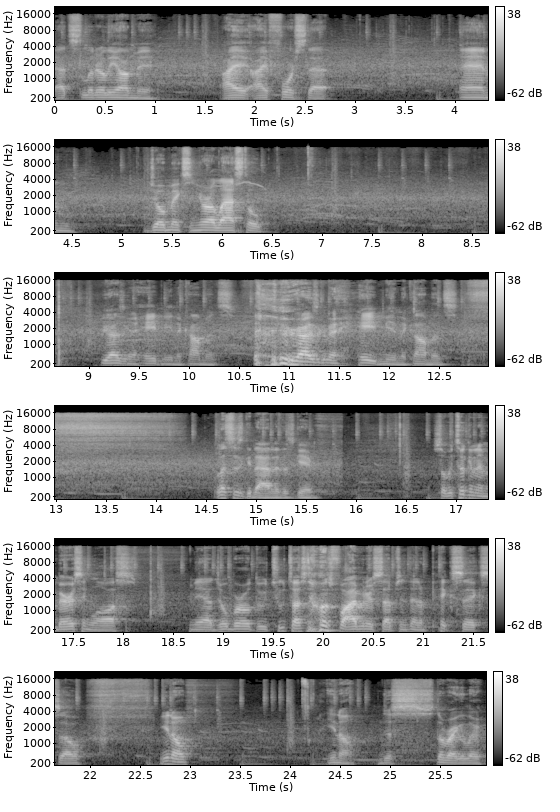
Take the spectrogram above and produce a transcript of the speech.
That's literally on me. I I forced that. And Joe Mixon, you're our last hope. You guys are gonna hate me in the comments. you guys are gonna hate me in the comments. Let's just get out of this game. So we took an embarrassing loss. Yeah, Joe Burrow threw two touchdowns, five interceptions, and a pick six. So, you know, you know, just the regular.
